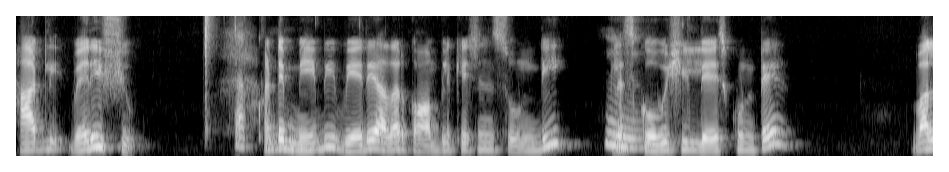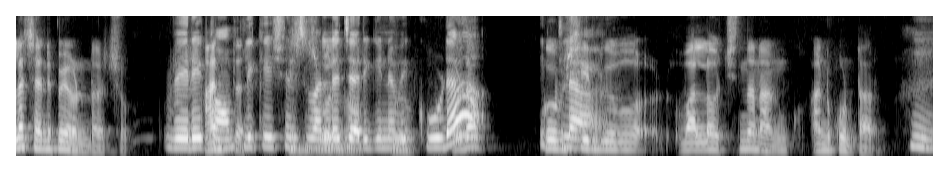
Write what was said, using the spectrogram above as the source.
Hardly very few. అంటే మేబీ వేరే అదర్ కాంప్లికేషన్స్ ఉండి ప్లస్ కోవిషీల్డ్ వేసుకుంటే వాళ్ళ చనిపోయి ఉండొచ్చు వేరే కాంప్లికేషన్స్ వల్ల జరిగినవి కూడా కోవిషీల్డ్ వల్ల వచ్చిందని అను అనుకుంటారు Hmm.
